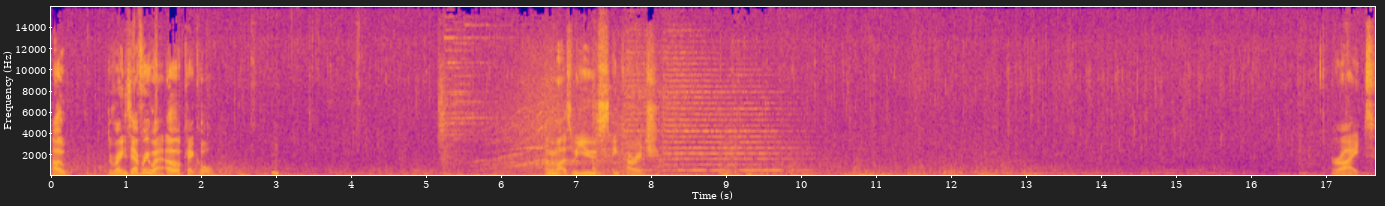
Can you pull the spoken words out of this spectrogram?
Oh, the rain is everywhere. Oh, okay, cool. Hmm. And we might as well use Encourage. Right.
